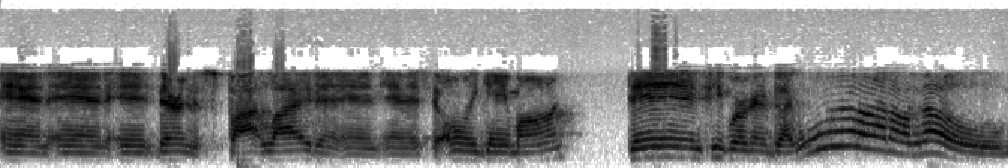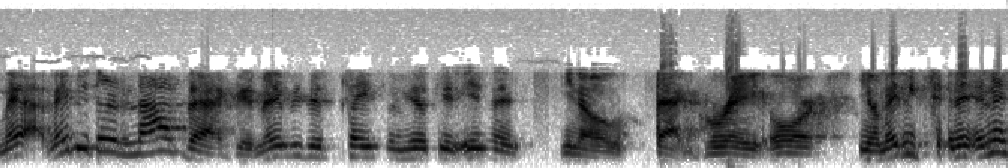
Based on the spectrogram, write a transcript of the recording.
and and and they're in the spotlight, and and it's the only game on then people are going to be like, well, I don't know. Maybe they're not that good. Maybe this Taysom Hill kid isn't, you know, that great. Or, you know, maybe, and then,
